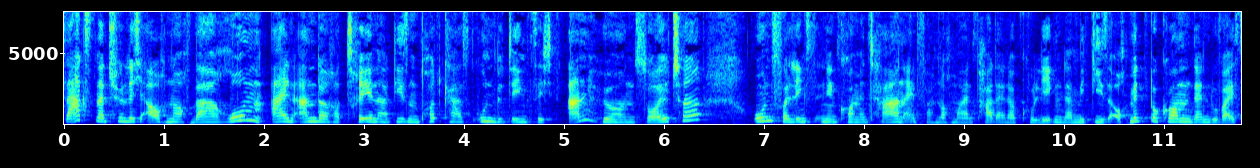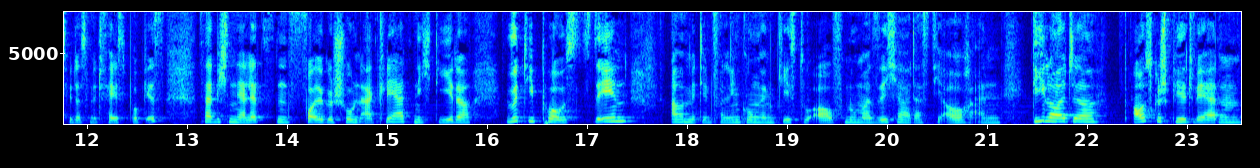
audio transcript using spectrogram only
sagst natürlich auch noch, warum ein anderer Trainer diesen Podcast unbedingt sich anhören sollte und verlinkst in den Kommentaren einfach nochmal ein paar deiner Kollegen, damit die es auch mitbekommen, denn du weißt, wie das mit Facebook ist. Das habe ich in der letzten Folge schon erklärt. Nicht jeder wird die Posts sehen, aber mit den Verlinkungen gehst du auf Nummer sicher, dass die auch an die Leute ausgespielt werden,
